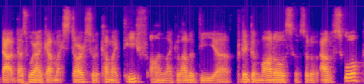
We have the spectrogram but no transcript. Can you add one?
that that's where I got my start, sort of cut my teeth on like a lot of the uh, predictive models, sort of out of school.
